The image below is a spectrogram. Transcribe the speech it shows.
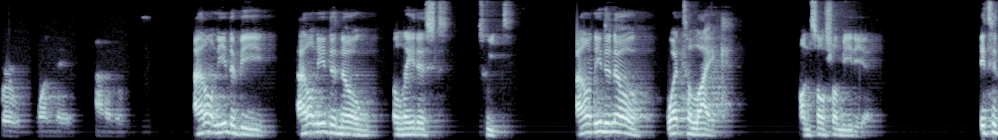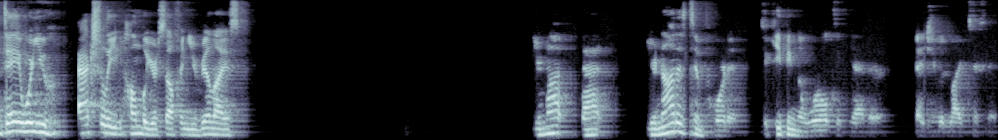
for one day out of it. I don't need to be, I don't need to know the latest tweet. I don't need to know what to like on social media. It's a day where you actually humble yourself and you realize you're not that, you're not as important to keeping the world together as you would like to think.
